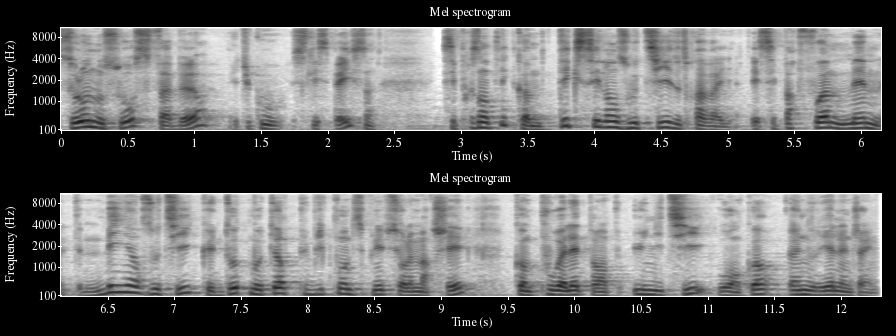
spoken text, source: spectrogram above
Selon nos sources, Faber, et du coup Space, c'est présenté comme d'excellents outils de travail, et c'est parfois même de meilleurs outils que d'autres moteurs publiquement disponibles sur le marché, comme pourrait l'être par exemple Unity ou encore Unreal Engine.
